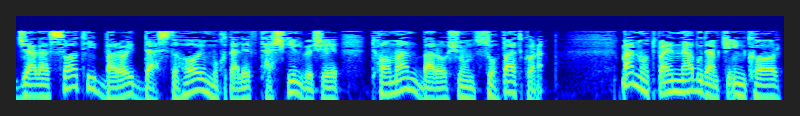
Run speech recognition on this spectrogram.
جلساتی برای دسته های مختلف تشکیل بشه تا من براشون صحبت کنم. من مطمئن نبودم که این کار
